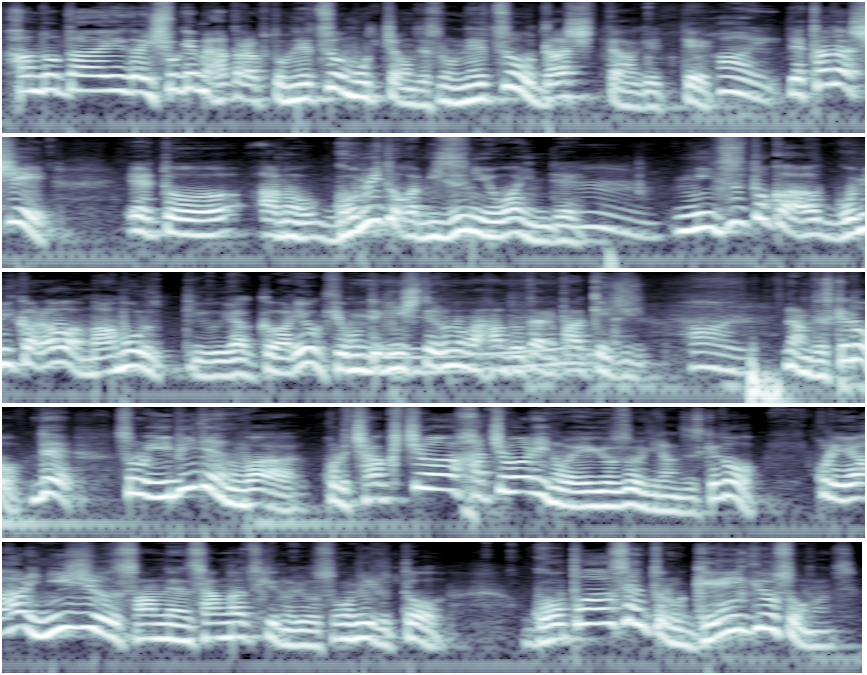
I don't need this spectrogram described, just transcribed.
半導体が一生懸命働くと熱を持っちゃうんで、その熱を出してあげて、はいでただし、えっと、あのゴミとか水に弱いんで、うん水とかゴミからは守るっていう役割を基本的にしてるのが半導体のパッケージはい。なんですけど、で、そのイビデンは、これ、着地は8割の営業増益なんですけど、これ、やはり23年3月期の予想を見ると、5%の減益予想なんですよ。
